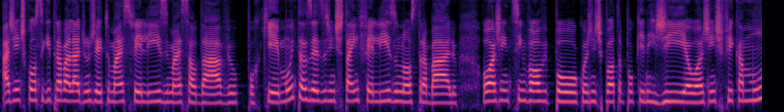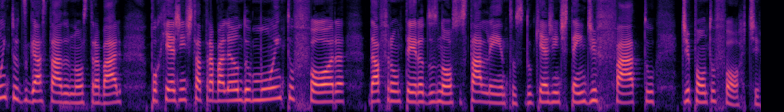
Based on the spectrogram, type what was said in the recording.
a gente conseguir trabalhar de um jeito mais feliz e mais saudável, porque muitas vezes a gente está infeliz no nosso trabalho, ou a gente se envolve pouco, a gente bota pouca energia, ou a gente fica muito desgastado no nosso trabalho, porque a gente está trabalhando muito fora da fronteira dos nossos talentos, do que a gente tem de fato de ponto forte.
